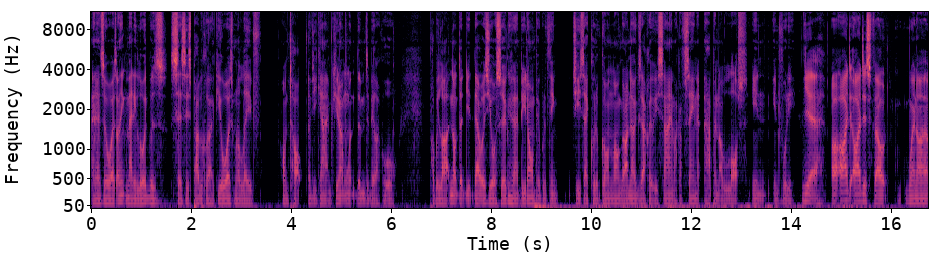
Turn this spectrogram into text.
and as always, I think Matty Lloyd was says this publicly. Like you always want to leave on top of your game because you don't want them to be like, oh, probably like not that you, that was your circumstance, but you don't want people to think, geez, they could have gone longer. I know exactly what you're saying. Like I've seen it happen a lot in in footy. Yeah, I, I, I just felt when I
